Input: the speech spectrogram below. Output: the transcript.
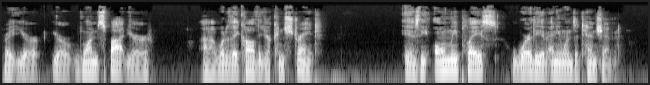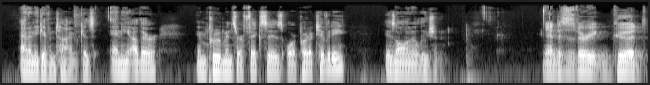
right? Your, your one spot, your, uh, what do they call it? Your constraint is the only place worthy of anyone's attention at any given time because any other improvements or fixes or productivity is all an illusion. Yeah, this is very good.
